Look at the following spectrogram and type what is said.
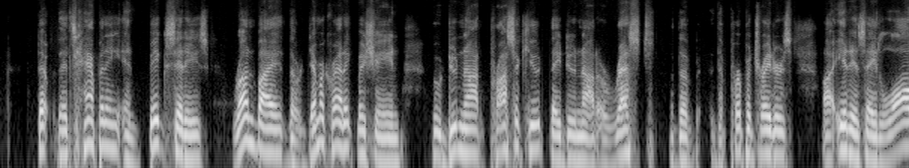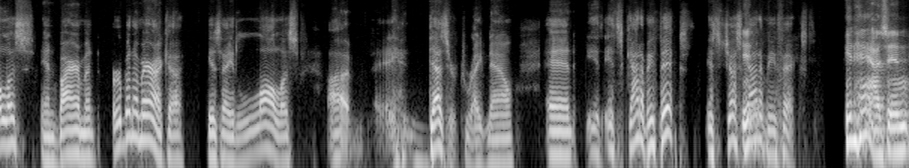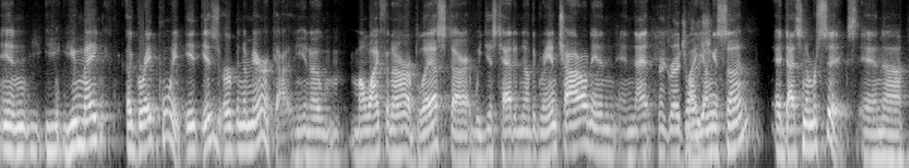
that that's happening in big cities run by the Democratic machine who do not prosecute, they do not arrest the, the perpetrators. Uh, it is a lawless environment. Urban America is a lawless uh, desert right now, and it, has got to be fixed. It's just got to be fixed. It has, and and you, you make a great point. It is urban America. You know, my wife and I are blessed. Our, we just had another grandchild, and and that congratulations, my youngest son. That's number six, and uh,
